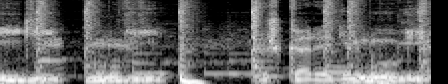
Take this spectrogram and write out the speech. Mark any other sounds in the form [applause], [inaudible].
Igi, mugi, eskaredi mugi.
